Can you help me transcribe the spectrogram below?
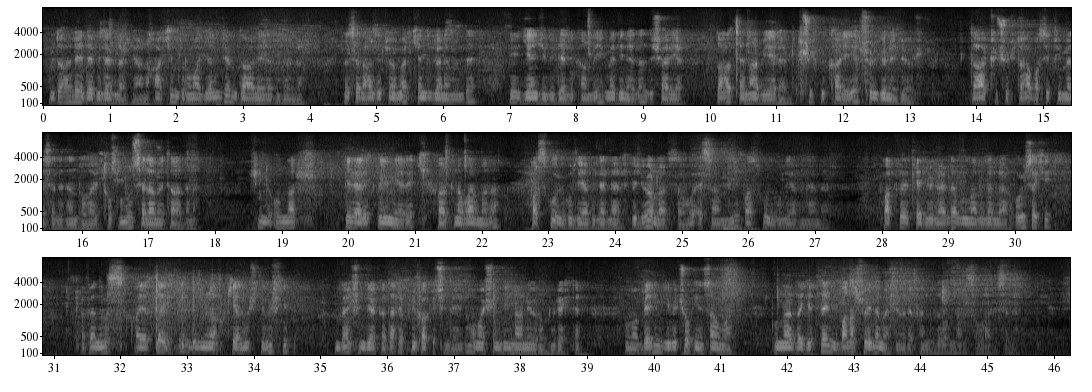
müdahale edebilirler. Yani hakim duruma gelince müdahale edebilirler. Mesela Hz. Ömer kendi döneminde bir genci bir delikanlıyı Medine'den dışarıya daha tenha bir yere, küçük bir kareye sürgün ediyor. Daha küçük, daha basit bir meseleden dolayı toplumun selameti adına. Şimdi onlar bilerek, bilmeyerek, farkına varmadan baskı uygulayabilirler. Biliyorlarsa o esamiyi baskı uygulayabilirler. Farklı tedbirlerde bulunabilirler. Oysa ki Efendimiz hayattayken bir münafık gelmiş demiş ki ben şimdiye kadar hep nifak içindeydim ama şimdi inanıyorum yürekten. Ama benim gibi çok insan var. Bunları da getireyim bana söyleme diyor Efendimiz onları sallallahu aleyhi ve sellem.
